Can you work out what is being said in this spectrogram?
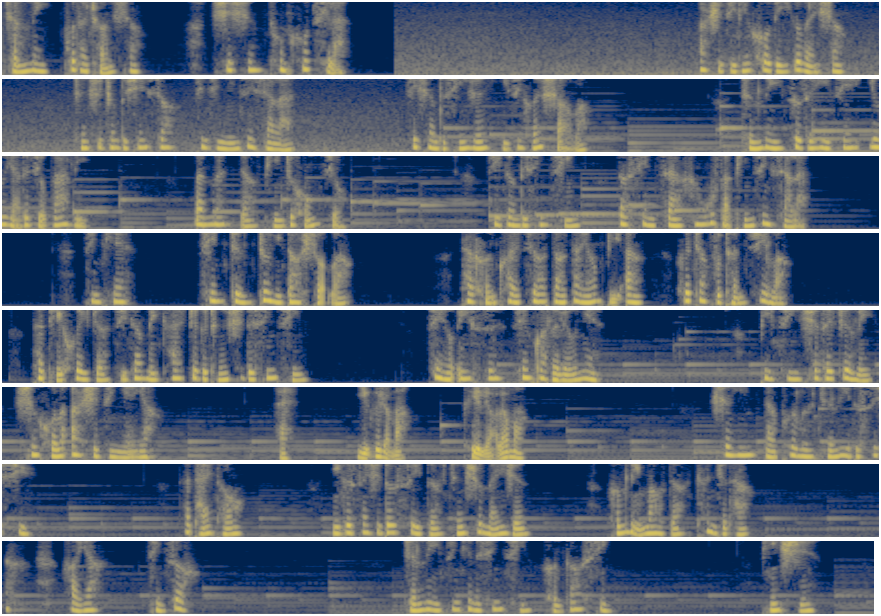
陈丽扑到床上，失声痛哭起来。二十几天后的一个晚上。城市中的喧嚣渐渐宁静下来，街上的行人已经很少了。陈丽坐在一间优雅的酒吧里，慢慢的品着红酒。激动的心情到现在还无法平静下来。今天，签证终于到手了，她很快就要到大洋彼岸和丈夫团聚了。她体会着即将离开这个城市的心情。竟有一丝牵挂的留念。毕竟是在这里生活了二十几年呀。哎，一个人吗？可以聊聊吗？声音打破了陈丽的思绪。他抬头，一个三十多岁的成熟男人，很礼貌的看着他。好呀，请坐。陈丽今天的心情很高兴。平时，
